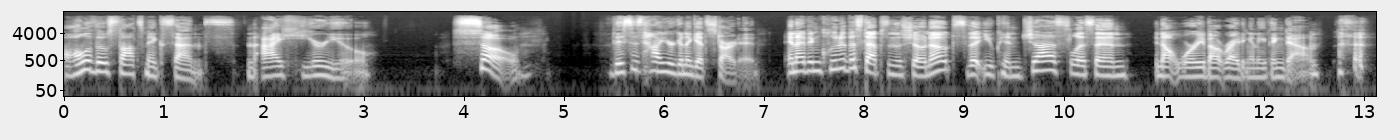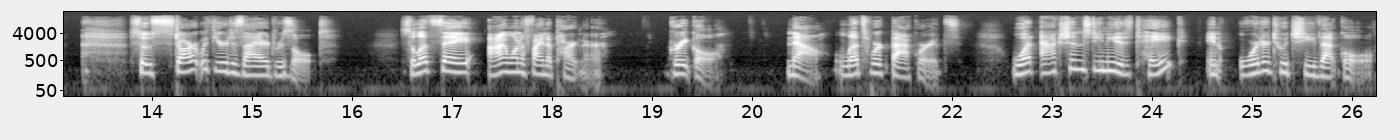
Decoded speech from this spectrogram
All of those thoughts make sense, and I hear you. So, this is how you're going to get started. And I've included the steps in the show notes so that you can just listen and not worry about writing anything down. so, start with your desired result. So, let's say I want to find a partner. Great goal. Now, let's work backwards. What actions do you need to take in order to achieve that goal?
